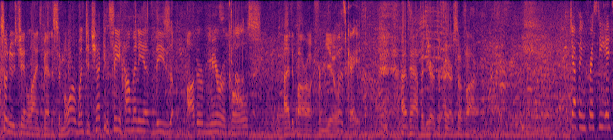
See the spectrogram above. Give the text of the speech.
So News Channel 9's Madison Moore went to check and see how many of these utter miracles, I had to borrow it from you, It was great. have happened here at the fair so far. Jeff and Christy, it's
